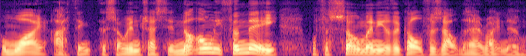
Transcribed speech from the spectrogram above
and why I think they're so interesting, not only for me, but for so many other golfers out there right now.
